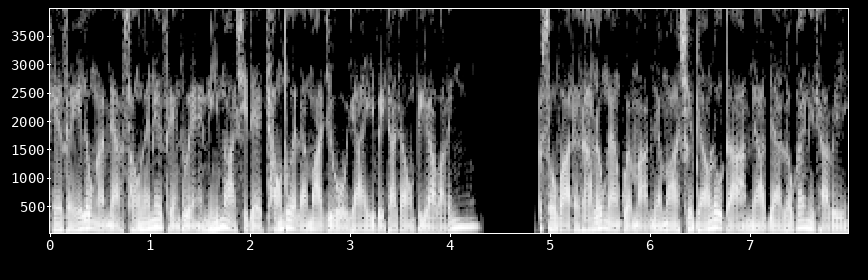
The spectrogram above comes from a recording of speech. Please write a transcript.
ကယ်ဆယ်ရေးလုပ်ငန်းများဆောင်ရွက်နေစဉ်တွင်အနီးမှာရှိတဲ့ချောင်းသွဲလမ်းမကြီးကိုယာယီပိတ်ထားကြောင်းသိရပါတယ်။ အဆိုပါတရားလုပ်ငန်းခွင်မှာမြန်မာရွှေပြောင်းလုပ်သားအများပြားလုပ်ကိုင်နေကြပြီး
